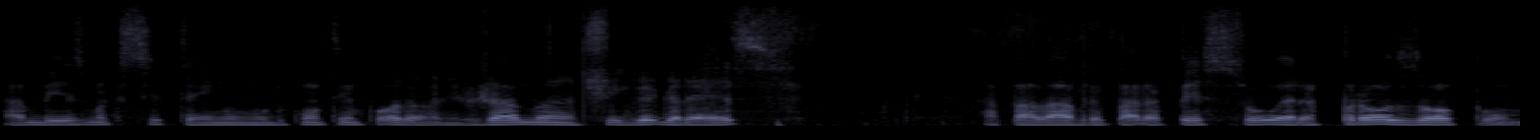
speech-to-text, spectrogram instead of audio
a mesma que se tem no mundo contemporâneo. Já na antiga Grécia, a palavra para pessoa era prosopon,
